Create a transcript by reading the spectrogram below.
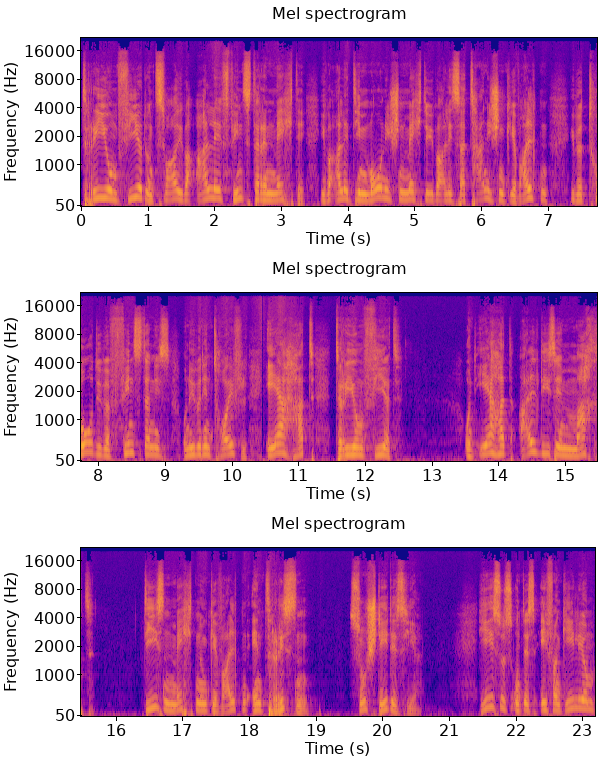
triumphiert und zwar über alle finsteren Mächte, über alle dämonischen Mächte, über alle satanischen Gewalten, über Tod, über Finsternis und über den Teufel. Er hat triumphiert und er hat all diese Macht diesen Mächten und Gewalten entrissen. So steht es hier. Jesus und das Evangelium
